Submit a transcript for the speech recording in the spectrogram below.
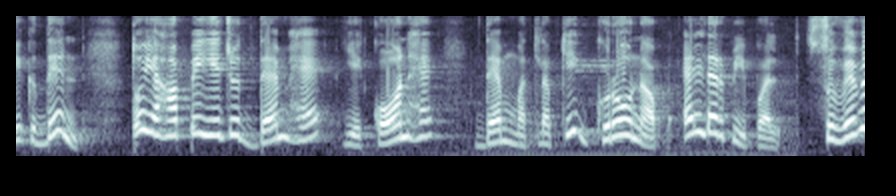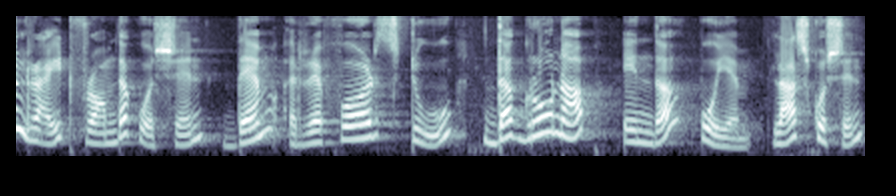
एक दिन। तो यहाँ पे ये जो देम है, ये कौन है? देम मतलब कि grown up elder people so we will write from the question them refers to the grown up in the poem last question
